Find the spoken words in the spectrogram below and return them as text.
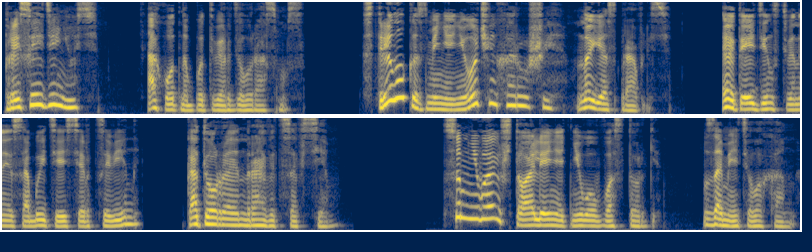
«Присоединюсь», — охотно подтвердил Расмус. «Стрелок из меня не очень хороший, но я справлюсь. Это единственное событие сердцевины, которое нравится всем». «Сомневаюсь, что олень от него в восторге», — заметила Ханна.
